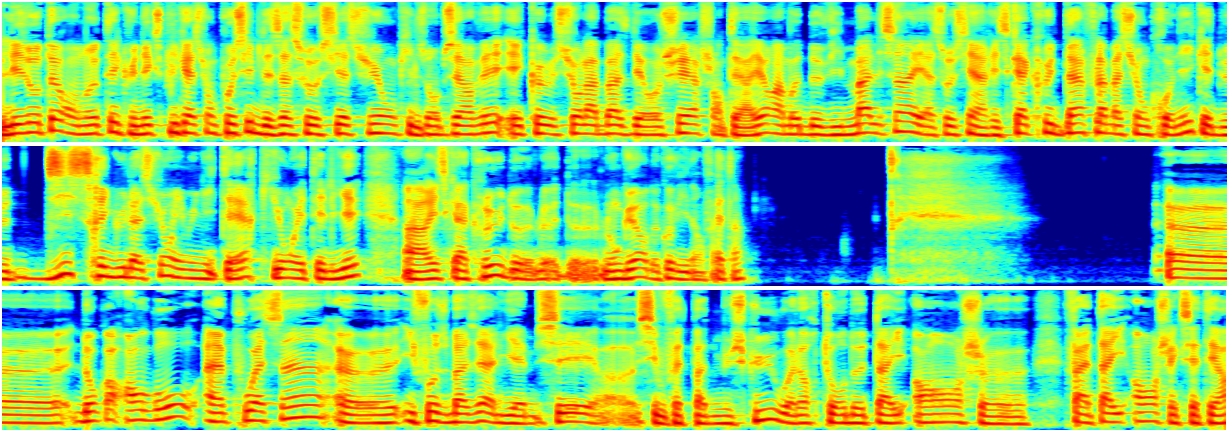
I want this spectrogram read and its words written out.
Les auteurs ont noté qu'une explication possible des associations qu'ils ont observées est que sur la base des recherches antérieures, un mode de vie malsain est associé à un risque accru d'inflammation chronique et de dysrégulation immunitaire qui ont été liés à un risque accru de, longueur de Covid en fait. Euh, donc en, gros, un poissin, euh, il faut se baser à l'IMC euh, si vous faites pas de muscu ou alors tour de taille hanche, euh, enfin taille hanche, etc.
